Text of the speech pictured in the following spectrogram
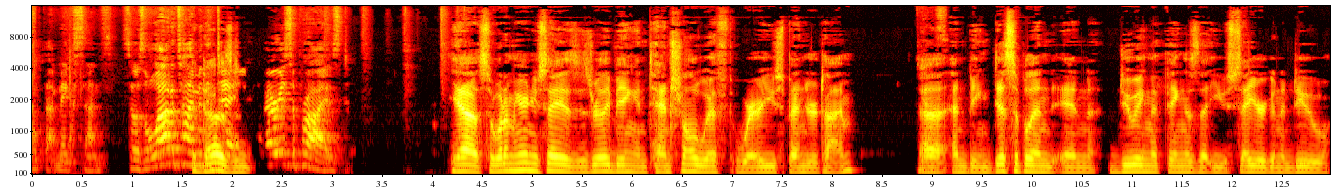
hope that makes sense. So it's a lot of time It in the day. Very surprised. Yeah. So what I'm hearing you say is is really being intentional with where you spend your time, uh, and being disciplined in doing the things that you say you're going to do.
